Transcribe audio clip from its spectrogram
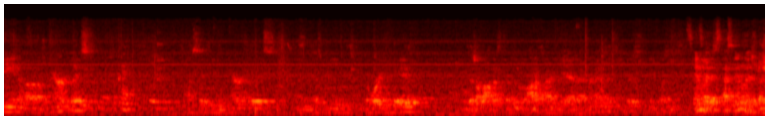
Being uh, parentless, Okay. I say being parentless and just being the word you live. There's a lot of stuff, a lot of times, yeah, that, man, endless, that's endless, right?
